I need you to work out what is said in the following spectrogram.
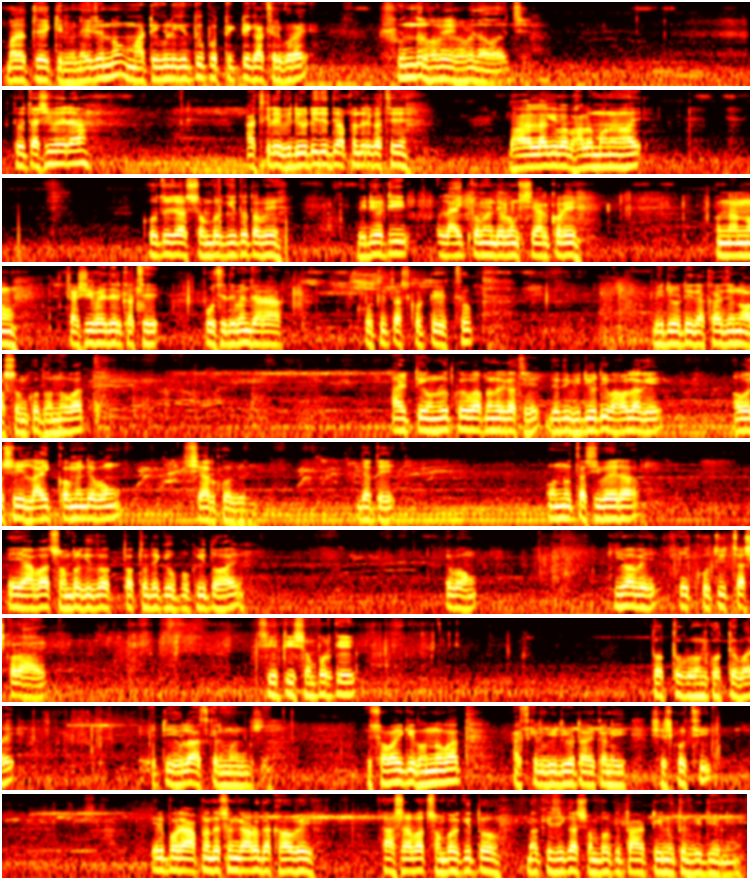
বাজার থেকে কিনবে না। এই জন্য মাটিগুলি কিন্তু প্রত্যেকটি গাছের গোড়ায় সুন্দরভাবে এভাবে দেওয়া হয়েছে। তো চাষি ভাইরা, আজকের এই ভিডিওটি যদি আপনাদের কাছে ভালো লাগে বা ভালো মনে হয়, কচু চাষ সম্পর্কিত, তবে ভিডিওটি লাইক, কমেন্ট এবং শেয়ার করে অন্যান্য চাষি ভাইদের কাছে পৌঁছে দেবেন যারা কচু চাষ করতে ইচ্ছুক। ভিডিওটি দেখার জন্য অসংখ্য ধন্যবাদ। আরেকটি অনুরোধ করব আপনাদের কাছে, যদি ভিডিওটি ভালো লাগে, অবশ্যই লাইক, কমেন্ট এবং শেয়ার করবেন। যাতে অন্য চাষি ভাইরা এই আবাদ সম্পর্কিত তথ্য দেখে উপকৃত হয় এবং কীভাবে এই কচুর চাষ করা হয়। সেটি সম্পর্কে তথ্য গ্রহণ করতে পারে। এটি হলো আজকের মেন বিষয়। সবাইকে ধন্যবাদ। আজকের ভিডিওটা এখানেই শেষ করছি। এরপরে আপনাদের সঙ্গে আরও দেখা হবে। চাষাবাদ সম্পর্কিত বা কৃষিকাজ সম্পর্কিত আরেকটি নতুন ভিডিও নিয়ে।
